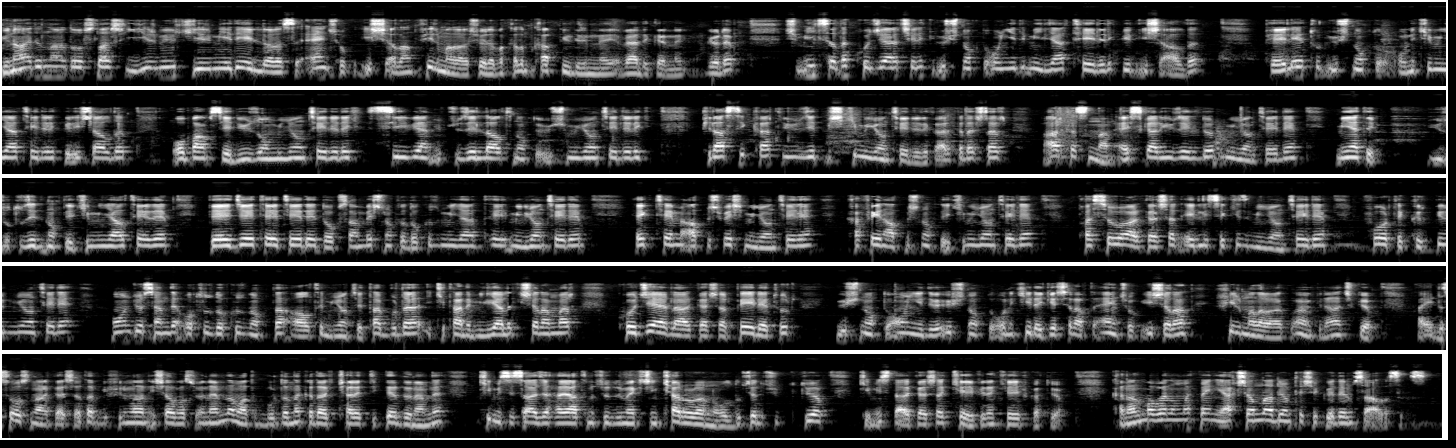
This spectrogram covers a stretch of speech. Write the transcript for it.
Günaydınlar dostlar. 23-27 Eylül arası en çok iş alan firmalara şöyle bakalım kap bildirimle verdiklerine göre. Şimdi ilk sırada Kocaeli Çelik 3.17 milyar TL'lik bir iş aldı. PL Tur 3.12 milyar TL'lik bir iş aldı. Obams 710 milyon TL'lik, CVN 356.3 milyon TL'lik, Plastik Kart 172 milyon TL'lik arkadaşlar. Arkasından Esker 154 milyon TL, Miatik 137.2 milyar TL, DCTTR 95.9 milyar milyon TL, Hektm 65 milyon TL, Kafein 60.2 milyon TL, Paseo arkadaşlar 58 milyon TL, Forte 41 milyon TL, Oncosem'de 39.6 milyon TL. Tabi burada iki tane milyarlık iş alan var. Kocaeli'de arkadaşlar PL Tur 3.17 ve 3.12 ile geçen hafta en çok iş alan firmalar olarak ön plana çıkıyor. Hayırlısı olsun arkadaşlar. Tabii ki firmaların iş alması önemli ama burada ne kadar kar ettikleri de önemli. Kimisi sadece hayatını sürdürmek için kar oranını oldukça düşük tutuyor. Kimisi de arkadaşlar keyfine keyif katıyor. Kanalıma abone olmayı unutmayın. İyi akşamlar diyorum. Teşekkür ederim. Sağ olasınız.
